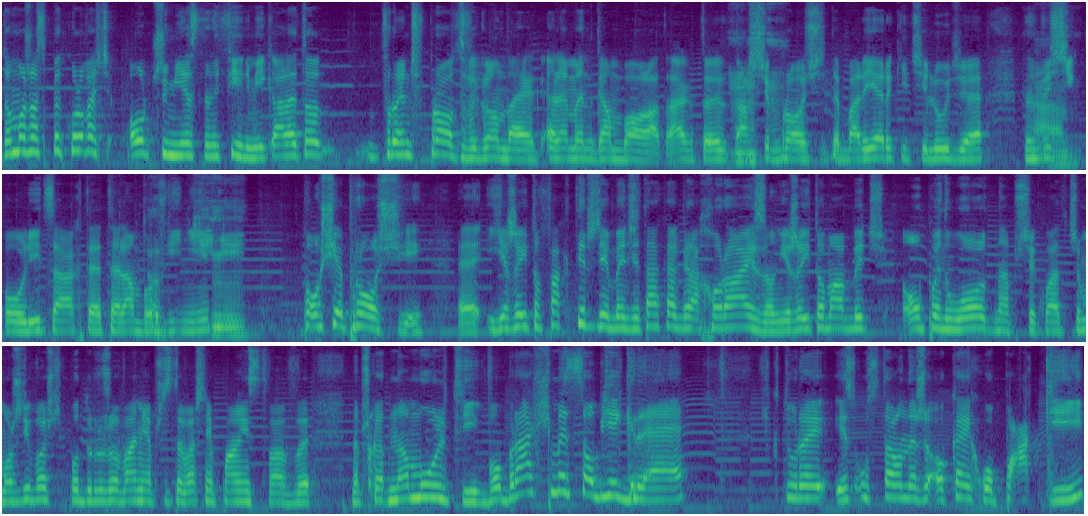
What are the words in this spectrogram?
to można spekulować o czym jest ten filmik, ale to wręcz wprost wygląda jak element Gambola, tak? To jest, aż się Mhm. prosi. Te barierki, ci ludzie, ten A. wyścig po ulicach, te, te Lamborghini Lamborghini. To się prosi. E, Jeżeli to faktycznie będzie taka gra Horizon, jeżeli to ma być open world na przykład, czy możliwość podróżowania przez te właśnie państwa w, na przykład na multi, wyobraźmy sobie grę, której jest ustalone, że okej, chłopaki,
